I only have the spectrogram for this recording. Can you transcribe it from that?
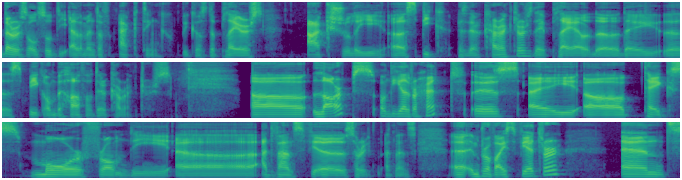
there is also the element of acting because the players actually uh, speak as their characters. They play uh, they uh, speak on behalf of their characters. Uh, LARPs, on the other hand, is a takes more from the advanced, sorry, advanced improvised theater and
